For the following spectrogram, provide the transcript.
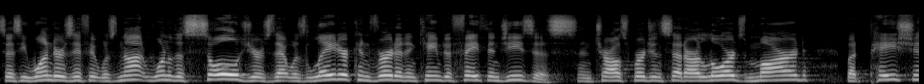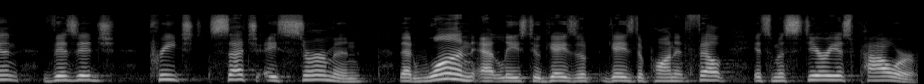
says he wonders if it was not one of the soldiers that was later converted and came to faith in Jesus. And Charles Spurgeon said, Our Lord's marred but patient visage preached such a sermon that one, at least, who gazed, gazed upon it felt its mysterious power,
